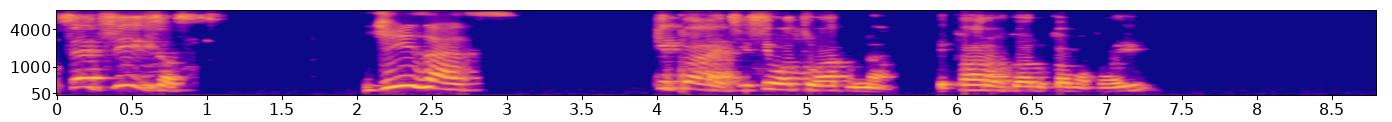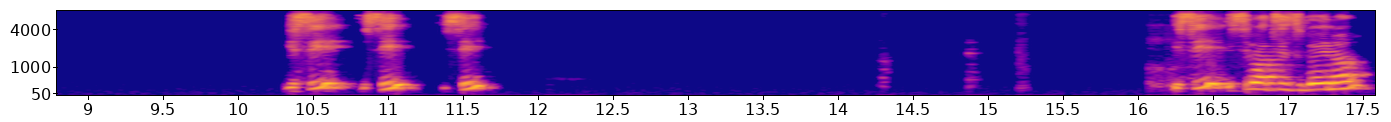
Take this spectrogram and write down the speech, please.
Say Jesus. Jesus, Keep quiet. You see what will happen now. The power of God will come upon you. You see? You see? You see? You see? You see what is going on?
